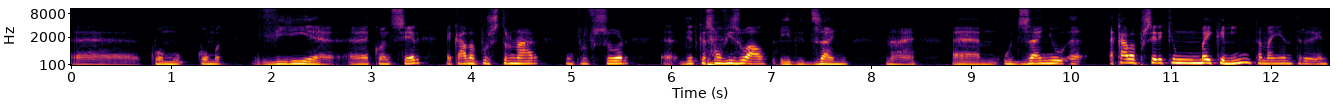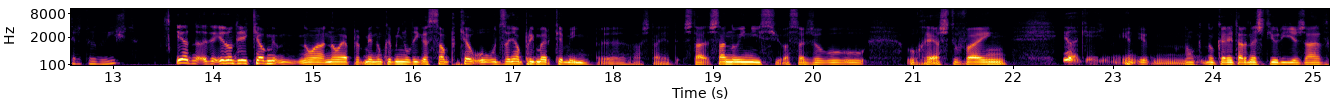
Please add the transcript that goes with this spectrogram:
uh, como, como viria a acontecer, acaba por se tornar um professor uh, de educação visual e de desenho. Não é? o desenho acaba por ser aqui um meio caminho também entre, entre tudo isto? Eu, eu não diria que é, não, é, não é mim um caminho de ligação, porque é o, o desenho é o primeiro caminho. Uh, lá está, está, está no início, ou seja, o, o resto vem. Eu, eu não, não quero entrar nas teorias já de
